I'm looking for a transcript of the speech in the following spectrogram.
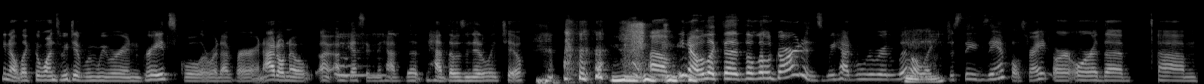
you know, like the ones we did when we were in grade school or whatever. And I don't know, I'm guessing they had the, had those in Italy too. um, you know, like the, the little gardens we had when we were little, mm-hmm. like just the examples, right? Or, or the, um,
